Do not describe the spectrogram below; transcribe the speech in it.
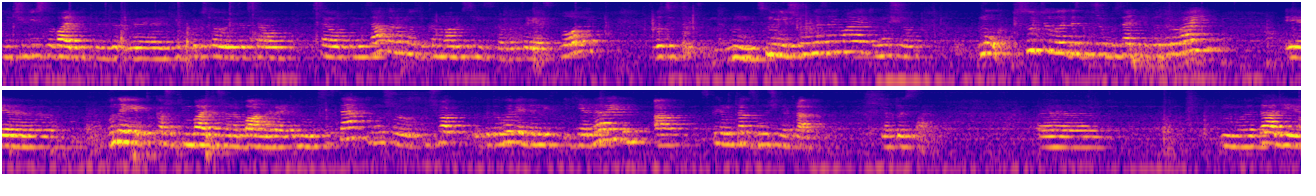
ключові слова, які, е, використовуються SEO-оптимізаторами, зокрема російська, бо це є сплови, досить ну, міцну нішу вони займають, тому що ну, в вони десь дуже близенькі до дорогої. Вони, як то кажуть, їм байдуже на бани рейтингових систем, тому що ключова категорія для них є не рейтинг, а, скажімо так, залучення трафіку на той сайт. Е, Далі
